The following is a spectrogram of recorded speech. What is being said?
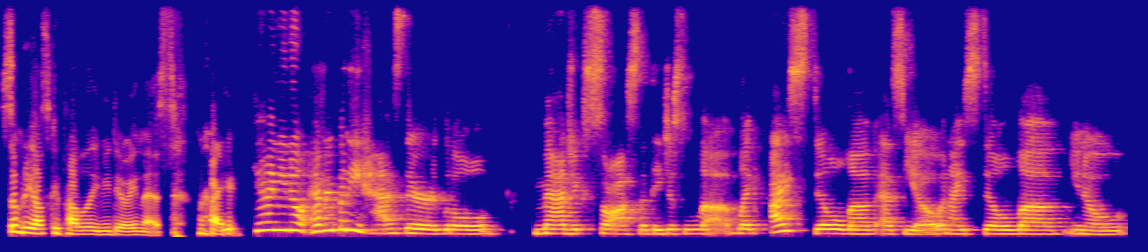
somebody else could probably be doing this right yeah and you know everybody has their little magic sauce that they just love. Like I still love SEO and I still love, you know,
